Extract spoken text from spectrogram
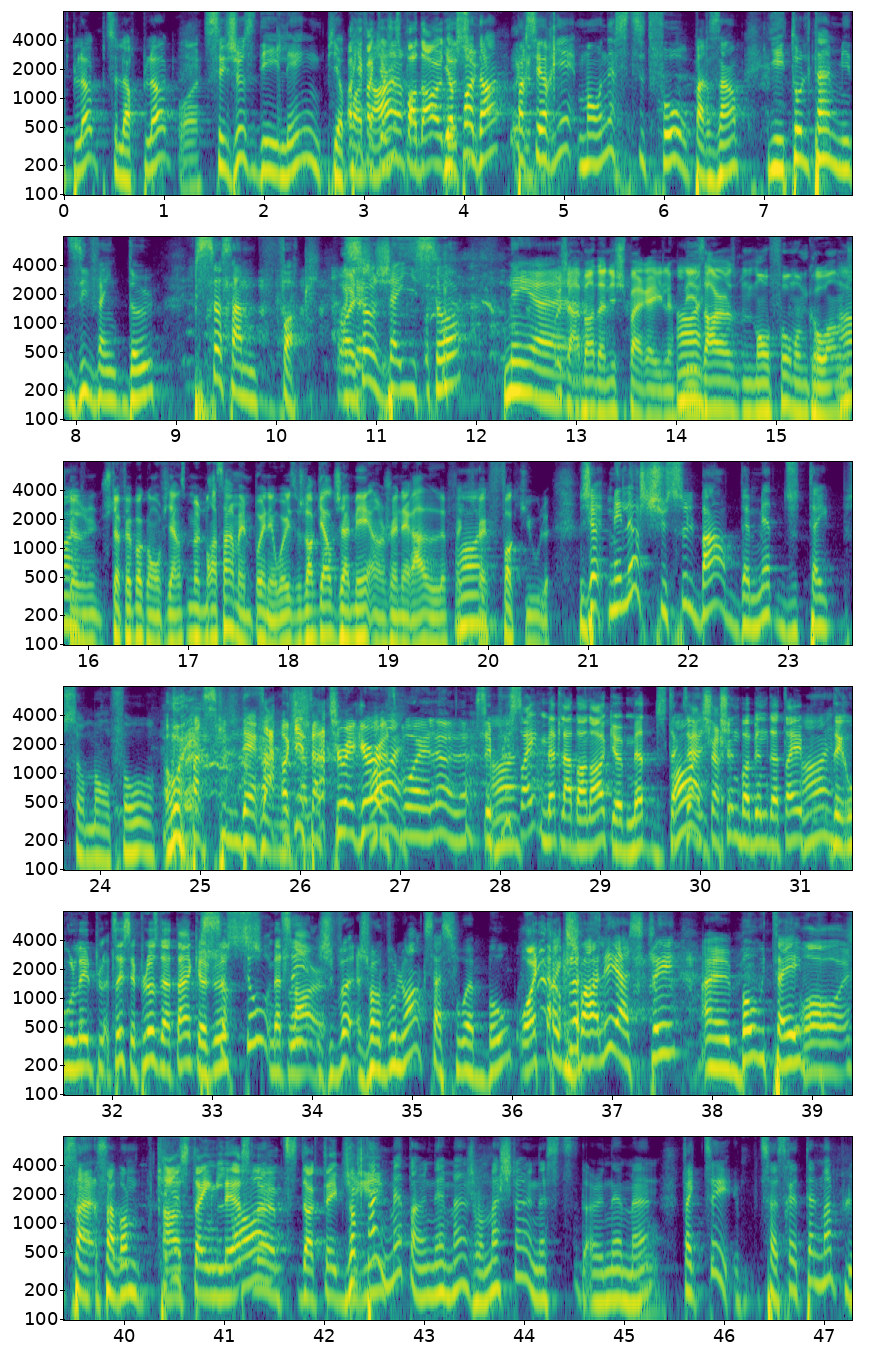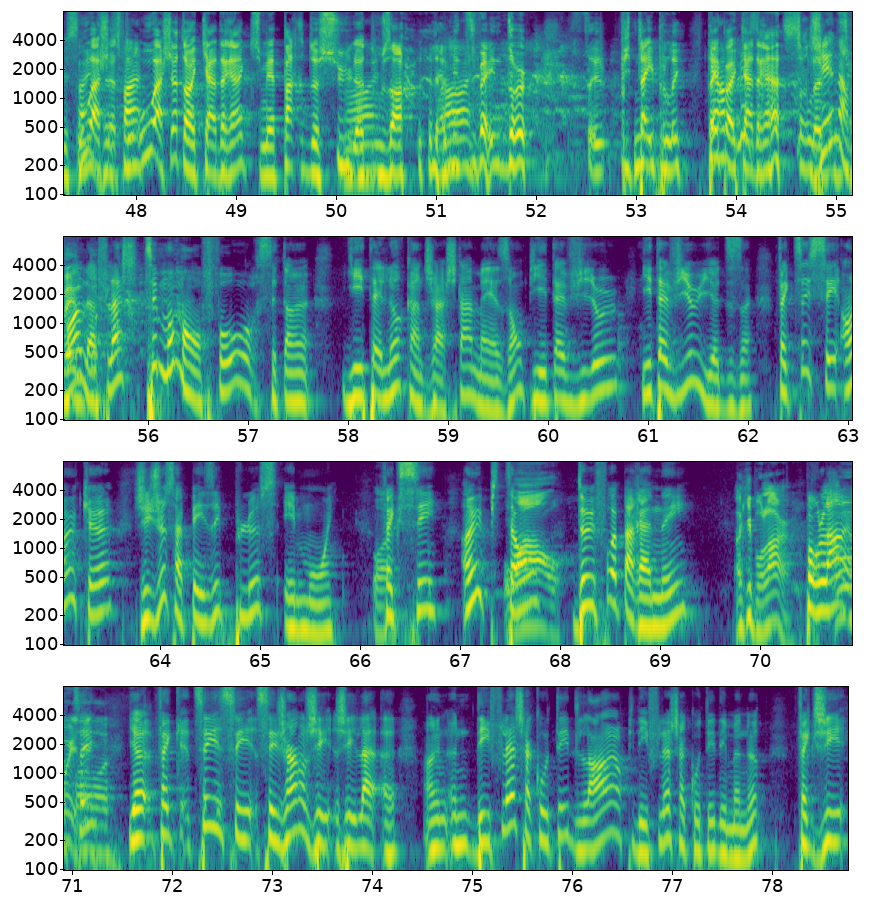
déplugues puis tu le replugues, Ouais. c'est juste des lignes, puis il n'y a pas fait d'heure. qu'il y a juste pas d'heure Il n'y a pas d'heure, parce qu'il n'y a rien. Mon esti de four, par exemple, il est tout le temps midi 22, puis ça, ça me fuck. Ça, j'haïs ça. Mais. euh, Moi, j'ai abandonné, je suis pareil. Là. Ah Les heures, mon four, mon micro-ondes, Ah je, je te fais pas confiance. Je m'en sers même pas, anyways. Je le regarde jamais en général. Là. Fait que je fais fuck you. Là. je- mais là, je suis sur le bord de mettre du tape sur mon four parce qu'il me dérange. Ok, ça trigger à à ce point-là. Là. C'est plus simple mettre la bonne heure que mettre du tape. Tu sais, aller chercher une bobine de tape, Ouais. dérouler le Tu sais, c'est plus de temps que juste Surtout, mettre l'heure. je vais, je vais vouloir que ça soit beau. Ouais. Fait que je vais aller acheter un beau tape. Ouais, ouais. Ça, ça va me En stainless, Ah là, un petit duct tape Je vais peut-être mettre un aimant. Je vais m'acheter un, aimant. Fait que, tu sais, ça serait tellement plus simple. Ou achète, faire- ou achète un cadran que tu mets par-dessus le Ouais. 12 heures, le Ouais. midi 22. C'est- Puis tape-les. Puis Tape un plus, cadran sur le Je viens d'avoir 22. le flash. Tu sais, moi, mon four, c'est un. Il était là quand j'ai acheté à la maison, puis il était vieux. Il était vieux il y a 10 ans. Fait que, tu sais, c'est un que j'ai juste à peser plus et moins. Ouais. Fait que c'est un piton Wow. deux fois par année. Ok, pour l'heure. Pour l'heure, Oui, tu sais. ouais. A- Fait que, tu sais, c'est- genre, j'ai euh, un- des flèches à côté de l'heure, puis des flèches à côté des minutes. Fait que j'ai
